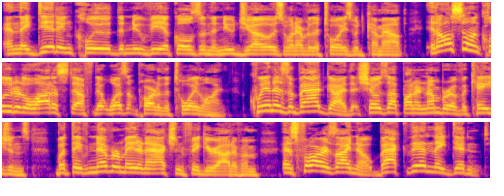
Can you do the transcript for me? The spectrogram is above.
and they did include the new vehicles and the new Joes whenever the toys would come out. It also included a lot of stuff that wasn't part of the toy line. Kwinn is a bad guy that shows up on a number of occasions, but they've never made an action figure out of him. As far as I know, back then they didn't.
